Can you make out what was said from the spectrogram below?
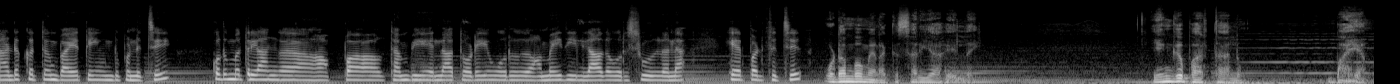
நடுக்கத்தையும் பயத்தையும் உண்டு பண்ணுச்சு. குடும்பத்தில் அங்கே அப்பா தம்பி எல்லாத்தோடையும் ஒரு அமைதி இல்லாத ஒரு சூழ்நிலை ஏற்படுத்துச்சு. உடம்பும் எனக்கு சரியாக இல்லை. எங்கு பார்த்தாலும் பயம்.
